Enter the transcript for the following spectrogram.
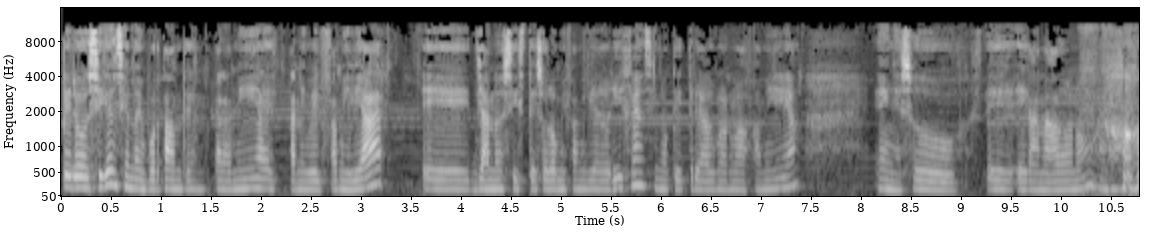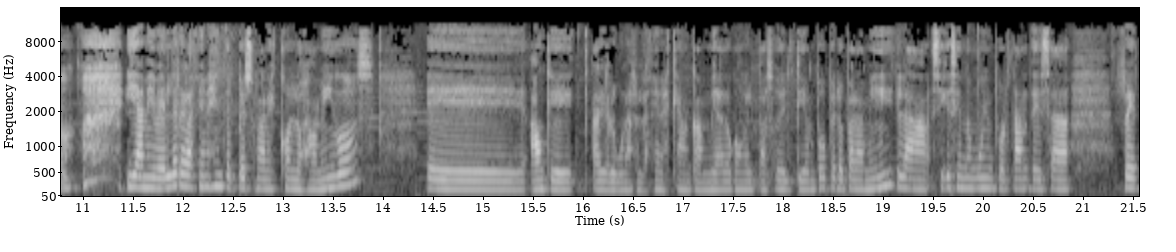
Pero siguen siendo importantes. Para mí, a nivel familiar, eh, ya no existe solo mi familia de origen, sino que he creado una nueva familia. En eso eh, he ganado, ¿no? y a nivel de relaciones interpersonales con los amigos, eh, aunque hay algunas relaciones que han cambiado con el paso del tiempo, pero para mí la, sigue siendo muy importante esa red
